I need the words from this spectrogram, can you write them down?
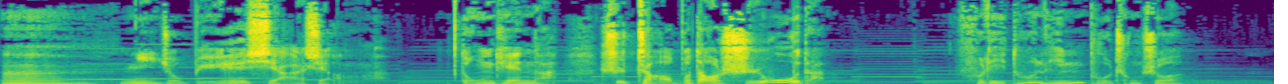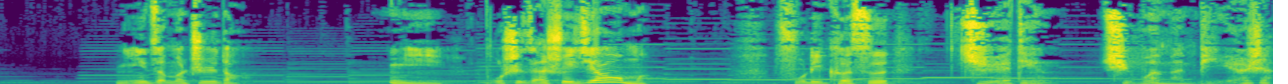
嗯，你就别瞎想了。冬天呢是找不到食物的。弗里多林补充说：“你怎么知道？你不是在睡觉吗？”弗里克斯决定去问问别人。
